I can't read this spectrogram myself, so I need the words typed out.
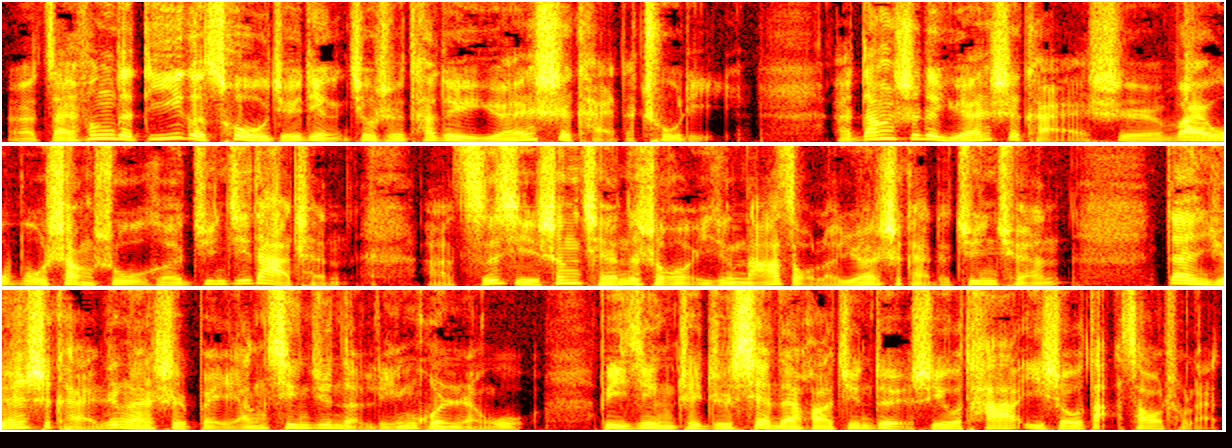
呃，载沣的第一个错误决定就是他对袁世凯的处理。啊，当时的袁世凯是外务部尚书和军机大臣，啊，慈禧生前的时候已经拿走了袁世凯的军权，但袁世凯仍然是北洋新军的灵魂人物，毕竟这支现代化军队是由他一手打造出来的。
